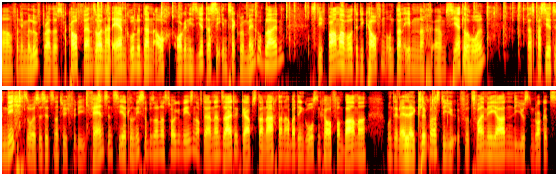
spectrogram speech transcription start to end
ähm, von den Maloof Brothers verkauft werden sollten, hat er im Grunde dann auch organisiert, dass sie in Sacramento bleiben Steve Barmer wollte die kaufen und dann eben nach ähm, Seattle holen. Das passierte nicht. So, es ist jetzt natürlich für die Fans in Seattle nicht so besonders toll gewesen. Auf der anderen Seite gab es danach dann aber den großen Kauf von Barmer und den LA Clippers, die für 2 Milliarden, die Houston Rockets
